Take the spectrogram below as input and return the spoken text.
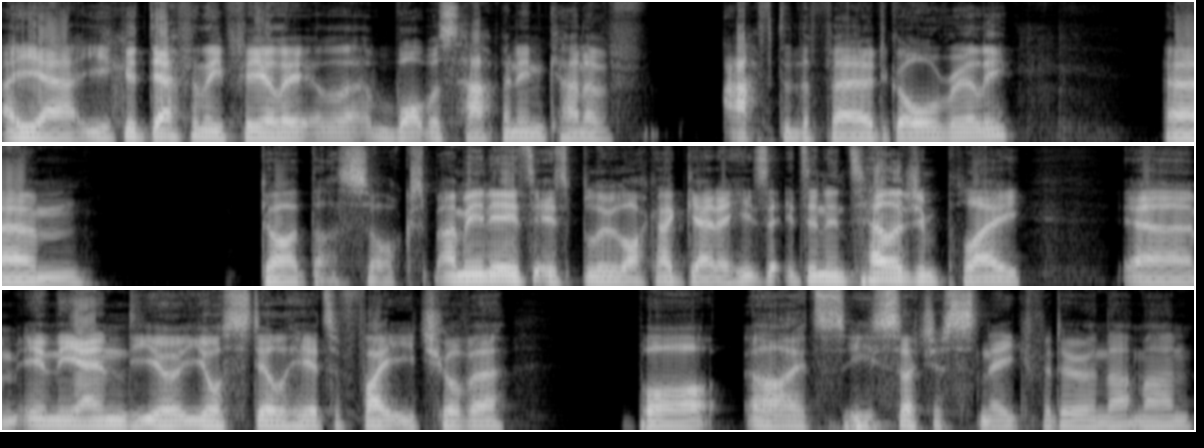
uh, yeah, you could definitely feel it. What was happening, kind of after the third goal, really. Um, God, that sucks. I mean, it's it's Blue Lock. I get it. It's an intelligent play. Um, in the end, you're you're still here to fight each other, but oh, it's he's such a snake for doing that, man.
